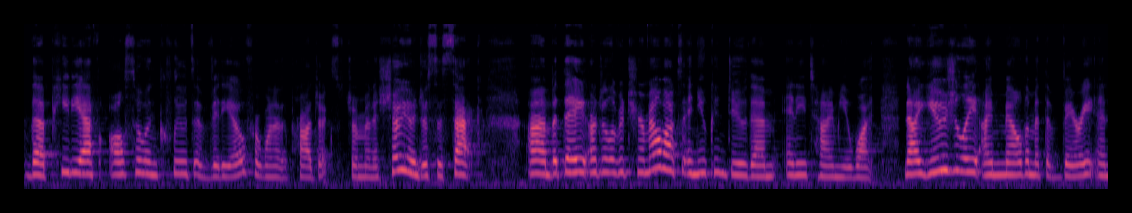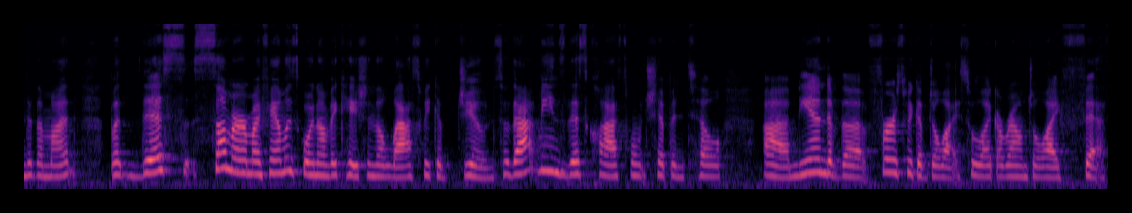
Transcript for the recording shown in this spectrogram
the PDF also includes a video for one of the projects, which I'm going to show you in just a sec. Uh, but they are delivered to your mailbox and you can do them anytime you want. Now, usually I mail them at the very end of the month, but this summer, my family's going on vacation the last week of June. So that means this class won't ship until um, the end of the first week of July, so like around July 5th.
